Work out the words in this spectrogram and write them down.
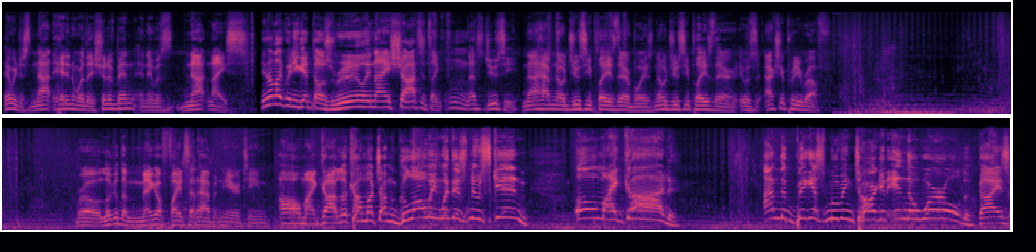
they were just not hidden where they should have been, and it was not nice. You know, like when you get those really nice shots, it's like, mm, that's juicy. Not have no juicy plays there, boys. No juicy plays there. It was actually pretty rough. Bro, look at the mega fights that happen here, team. Oh my god, look how much I'm glowing with this new skin! Oh my god! I'm the biggest moving target in the world! Guys,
